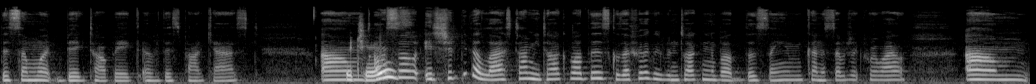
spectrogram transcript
the somewhat big topic of this podcast. Um, Which is? Also, it should be the last time we talk about this because I feel like we've been talking about the same kind of subject for a while. Um,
